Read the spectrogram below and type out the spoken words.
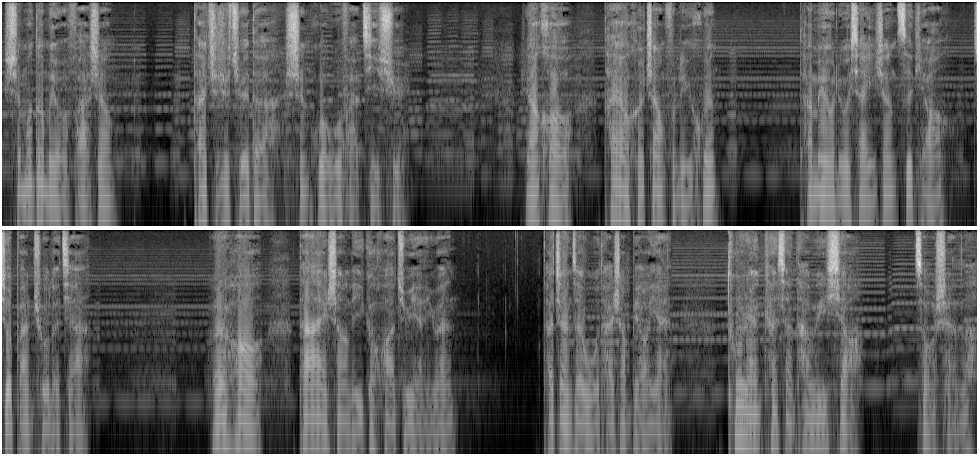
什么都没有发生，她只是觉得生活无法继续。然后她要和丈夫离婚，她没有留下一张字条，就搬出了家。而后。他爱上了一个话剧演员，他站在舞台上表演，突然看向他微笑，走神了。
